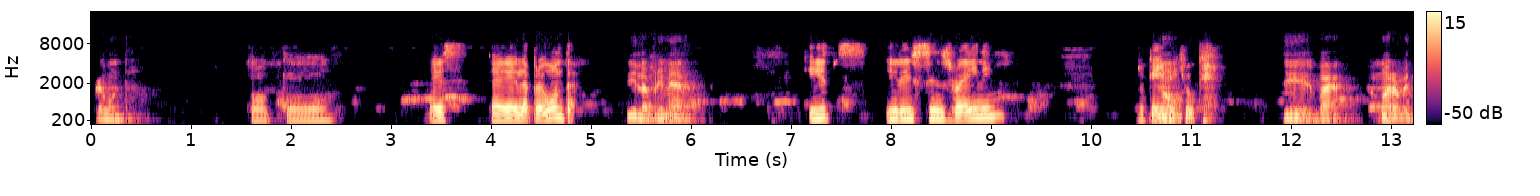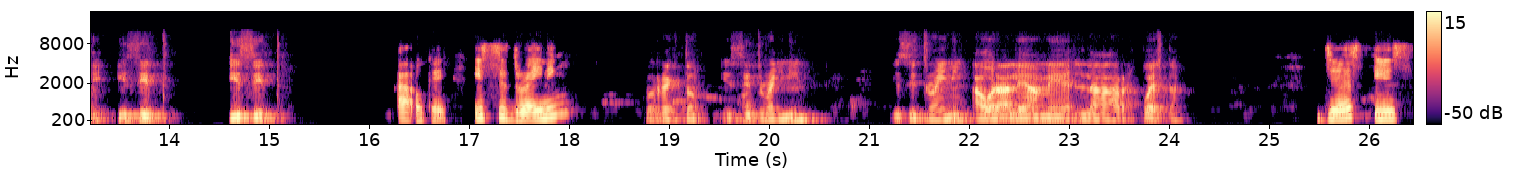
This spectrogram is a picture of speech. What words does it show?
pregunta? Ok. Es eh, la pregunta. Sí, la primera. It's, it is since raining. Ok, no. me equivoqué. Sí, va. Vamos a repetir. Is it? Is it? Ah, ok. Is it raining? Correcto. Is it raining? Is it raining? Ahora léame la respuesta. Yes, is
